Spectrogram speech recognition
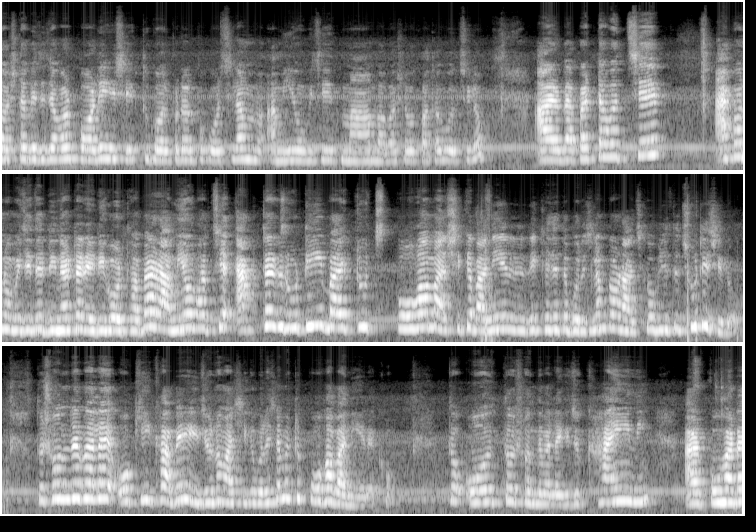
দশটা বেজে যাওয়ার পরে এসে একটু গল্প টল্প করছিলাম, আমি, অভিজিৎ, মা বাবার সঙ্গে কথা বলছিল। আর ব্যাপারটা হচ্ছে, এখন অভিজিতের ডিনারটা রেডি করতে হবে। আর আমিও ভাবছি একটা রুটি বা একটু পোহা মাসিকে বানিয়ে রেখে যেতে বলেছিলাম, কারণ আজকে অভিজিতের ছুটি ছিল। তো সন্ধ্যেবেলায় ও কি খাবে, এই জন্য মাসিকে বলেছিলাম একটু পোহা বানিয়ে রেখো। তো ও তো সন্ধ্যেবেলায় কিছু খাইনি আর পোহাটা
